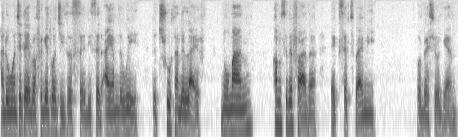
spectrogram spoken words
I don't want you to ever forget what Jesus said. He said, I am the way, the truth, and the life. No man comes to the Father except by me. God bless you again.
